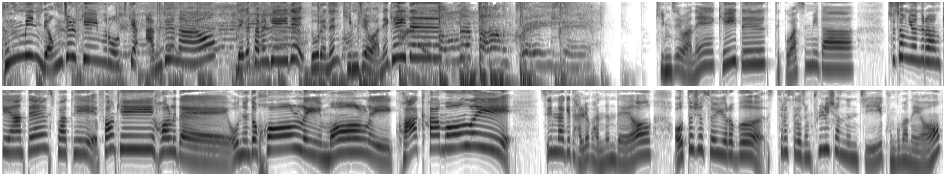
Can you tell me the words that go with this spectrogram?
국민 명절 게임으로 어떻게 안 되나요? 내가 타면 개이득 노래는 김재환의 개이득. 김재환의 개이득 듣고 왔습니다. 추석 연휴로 함께한 댄스 파티 funky holiday 오늘도 holy moly guacamole 신나게 달려봤는데요. 어떠셨어요 여러분? 스트레스가 좀 풀리셨는지 궁금하네요.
